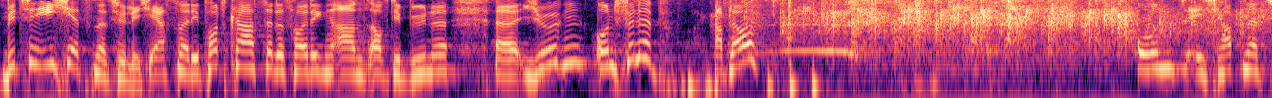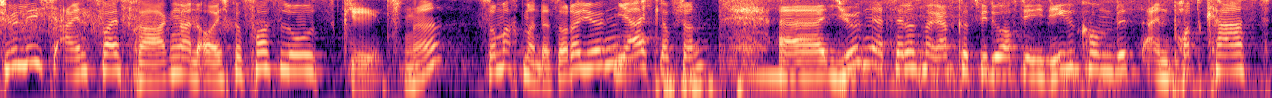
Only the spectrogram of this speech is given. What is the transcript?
bitte ich jetzt natürlich erstmal die Podcaster des heutigen Abends auf die Bühne. Äh, Jürgen und Philipp. Applaus. Und ich habe natürlich ein, zwei Fragen an euch, bevor es losgeht. Ne? So macht man das, oder Jürgen? Ja, ich glaube schon. Äh, Jürgen, erzähl uns mal ganz kurz, wie du auf die Idee gekommen bist, einen Podcast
